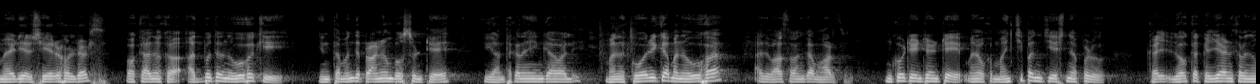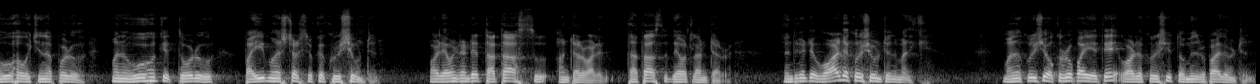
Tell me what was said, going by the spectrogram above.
మై డియర్ షేర్ హోల్డర్స్ ఒక అద్భుతమైన ఊహకి ఇంతమంది ప్రాణం పోస్తుంటే ఇక అంతకన్నా ఏం కావాలి? మన కోరిక మన ఊహ అది వాస్తవంగా మారుతుంది. ఇంకోటి ఏంటంటే మనం ఒక మంచి పని చేసినప్పుడు కల్ లోక కళ్యాణకరమైన ఊహ వచ్చినప్పుడు మన ఊహకి తోడు పై మాస్టర్స్ యొక్క కృషి ఉంటుంది. వాళ్ళు ఏమంటే తథాస్తు అంటారు వాళ్ళని. తథాస్తు దేవతలు అంటారు. ఎందుకంటే వాళ్ళ కృషి ఉంటుంది మనకి. మన కృషి ఒక రూపాయి అయితే వాళ్ళ కృషి తొమ్మిది రూపాయలు ఉంటుంది.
